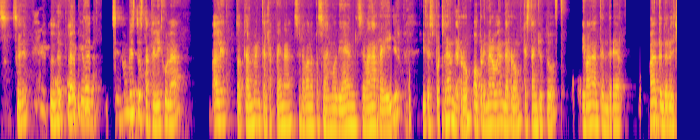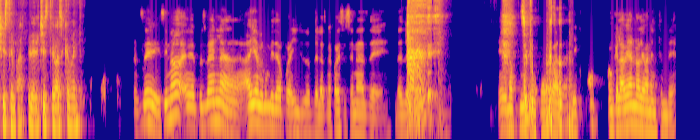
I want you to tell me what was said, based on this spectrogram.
Sí. si no han visto esta película, vale totalmente la pena. Se la van a pasar muy bien, se van a reír y después vean The Room o primero vean The Room que está en YouTube y van a entender, van a entender el chiste, el chiste básicamente. Sí, si no, eh, pues vean la, hay algún video por ahí en YouTube de las mejores escenas de, de, eh, no, Aunque la vean no le van a entender.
